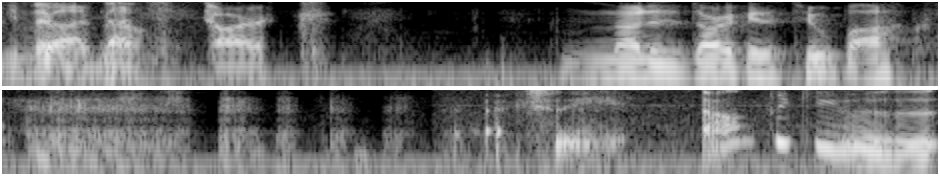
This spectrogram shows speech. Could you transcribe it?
You never God, know. that's dark. Not as dark as Tupac. Actually, I don't think he was.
